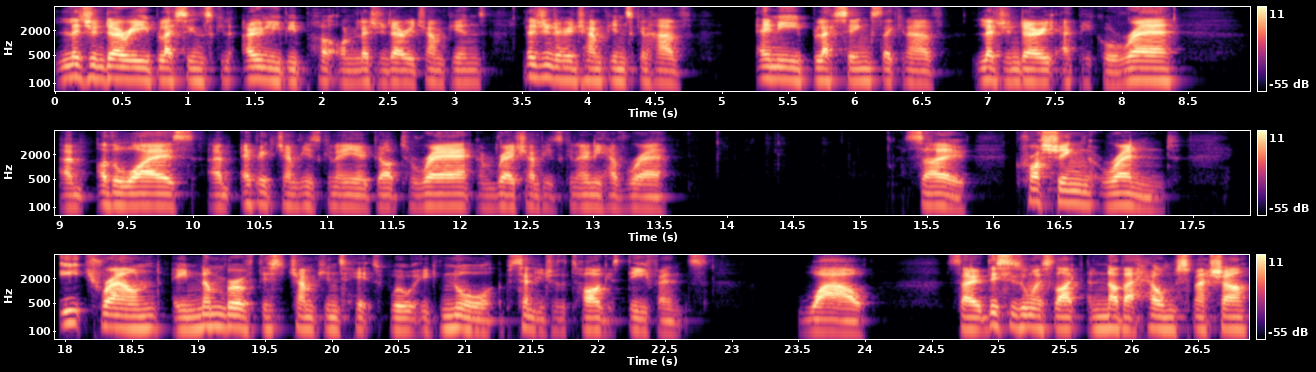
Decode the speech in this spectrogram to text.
legendary blessings can only be put on legendary champions. Legendary champions can have any blessings. They can have legendary, epic, or rare. Um, otherwise, um, epic champions can only go up to rare, and rare champions can only have rare. So, crushing rend. Each round, a number of this champion's hits will ignore a percentage of the target's defense. Wow. So this is almost like another Helm Smasher.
